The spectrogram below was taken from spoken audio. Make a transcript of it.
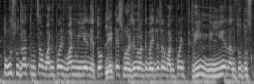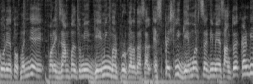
तो सुद्धा तुमचा वन पॉईंट वन मिलियन येतो. लेटेस्ट व्हर्जन वरती बघितलं तर one point three million AnTuTu score येतो. म्हणजे फॉर एक्झाम्पल तुम्ही गेमिंग भरपूर करत असाल एस्पेशली गेमर्ससाठी मी सांगतोय. कारण की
